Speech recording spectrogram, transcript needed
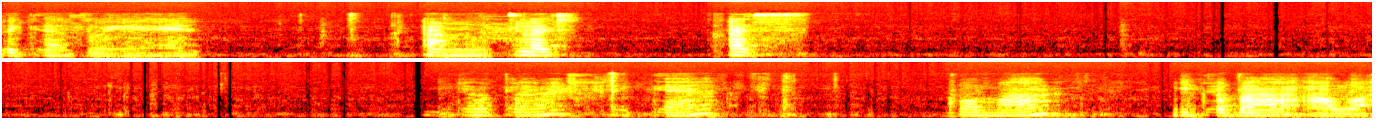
second ဆိုရင် m slash s meter per second comma meter per hour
